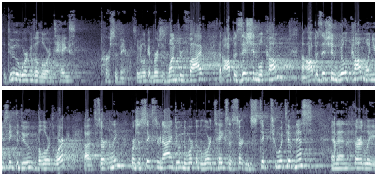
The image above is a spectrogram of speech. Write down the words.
To do the work of the Lord takes perseverance. We're going to look at verses 1 through 5 that opposition will come. Uh, opposition will come when you seek to do the Lord's work, uh, certainly. Verses 6 through 9, doing the work of the Lord takes a certain stick to itiveness. And then, thirdly,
